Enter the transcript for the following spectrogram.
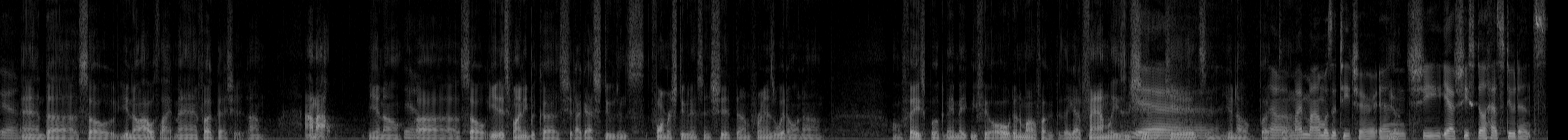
Yeah. And uh, so, you know, I was like, man, fuck that shit. I'm, I'm out. You know. Yeah. Uh, so it, it's funny because shit, I got students, former students and shit that I'm friends with on um, on Facebook. They make me feel old in a motherfucker because they got families and shit and kids and you know. But no, uh, my mom was a teacher, and she, yeah, she still has students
